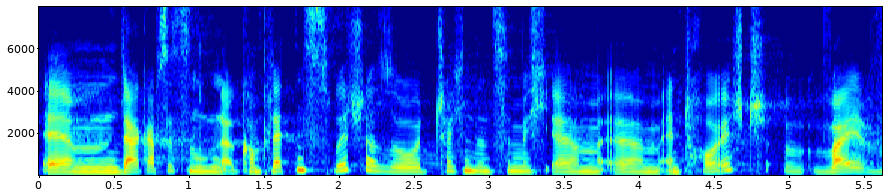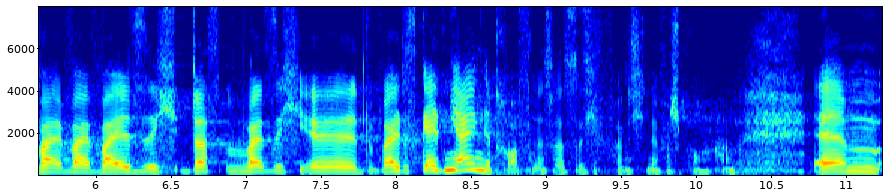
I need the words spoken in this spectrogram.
da gab es jetzt einen kompletten Switch. Also Tschechen sind ziemlich enttäuscht, weil, weil, weil weil, sich das, weil, sich, äh, weil das Geld nie eingetroffen ist, was sich von China versprochen haben. Ähm,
